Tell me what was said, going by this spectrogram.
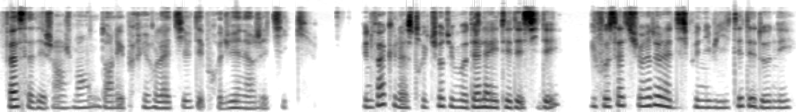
face à des changements dans les prix relatifs des produits énergétiques. Une fois que la structure du modèle a été décidée, il faut s'assurer de la disponibilité des données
